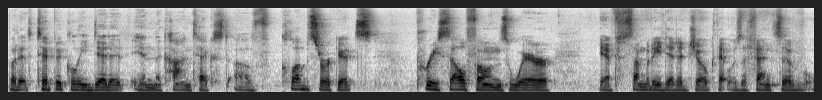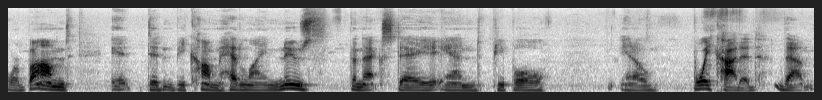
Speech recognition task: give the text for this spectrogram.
but it typically did it in the context of club circuits pre cell phones where if somebody did a joke that was offensive or bombed, it didn't become headline news the next day and people, you know, boycotted them.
